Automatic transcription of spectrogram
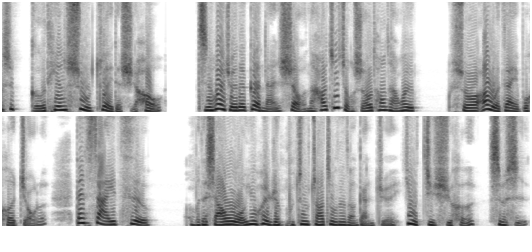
是隔天宿醉的时候，只会觉得更难受。然后这种时候，通常会说：“啊，我再也不喝酒了。”但下一次，我们的小我又会忍不住抓住那种感觉，又继续喝，是不是？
